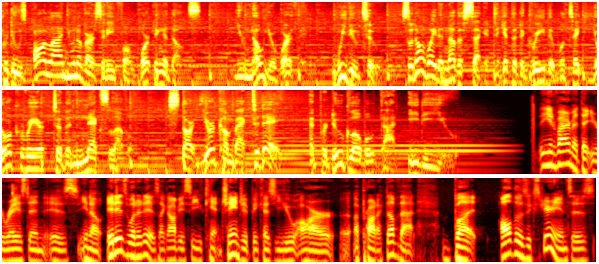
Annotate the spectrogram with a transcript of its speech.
Purdue's online university for working adults. You know you're worth it. We do too. So don't wait another second to get the degree that will take your career to the next level. Start your comeback today at purdueglobal.edu the environment that you're raised in is, you know, it is what it is. Like obviously you can't change it because you are a product of that. But all those experiences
